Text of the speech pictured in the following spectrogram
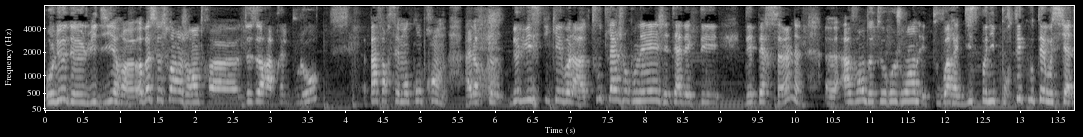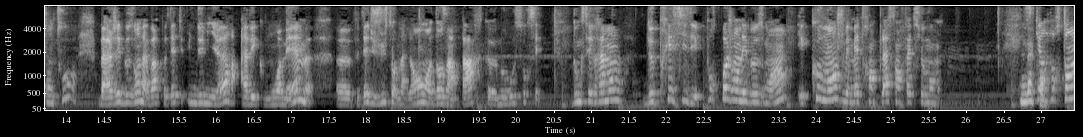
Au lieu de lui dire euh, oh bah ce soir je rentre euh, deux heures après le boulot, pas forcément comprendre. Alors que de lui expliquer voilà toute la journée j'étais avec des, des personnes euh, avant de te rejoindre et de pouvoir être disponible pour t'écouter aussi à ton tour, bah j'ai besoin d'avoir peut-être une demi-heure avec moi-même, peut-être juste en allant dans un parc me ressourcer. Donc c'est vraiment de préciser pourquoi j'en ai besoin et comment je vais mettre en place en fait ce moment. Ce qui est important,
